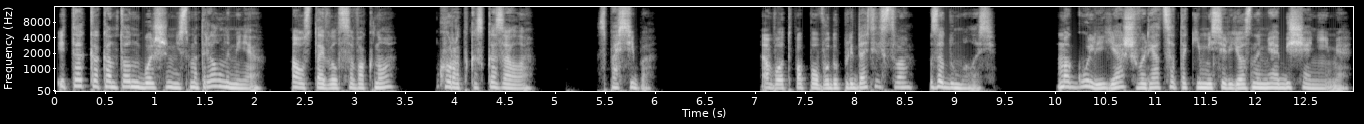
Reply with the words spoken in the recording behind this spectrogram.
И так как Антон больше не смотрел на меня, а уставился в окно, коротко сказала «Спасибо». А вот по поводу предательства задумалась. Могу ли я швыряться такими серьезными обещаниями?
